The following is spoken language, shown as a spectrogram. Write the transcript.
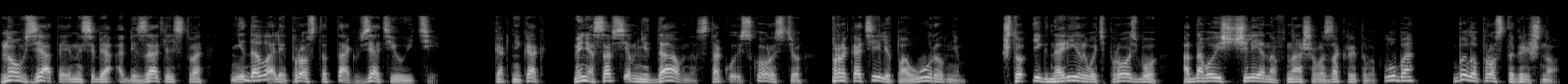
Но взятые на себя обязательства не давали просто так взять и уйти. Как-никак, меня совсем недавно с такой скоростью прокатили по уровням, что игнорировать просьбу одного из членов нашего закрытого клуба было просто грешно.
